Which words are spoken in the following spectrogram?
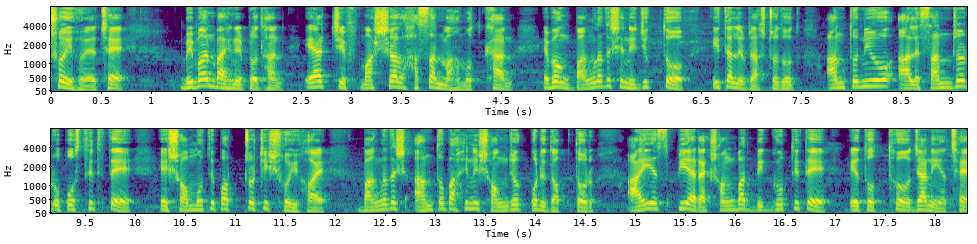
সই হয়েছে। বিমান বাহিনীর প্রধান air chief marshal Hasan Mahmud Khan এবং বাংলাদেশে নিযুক্ত ইতালির রাষ্ট্রদূত আন্তনিও আলেসান্ড্রোর উপস্থিতিতে এই সম্মতিপত্রটি সই হয়। বাংলাদেশ আন্তঃবাহিনী সংযোগ পরিদপ্তর আইএসপিআর এক সংবাদ বিজ্ঞপ্তিতে এ তথ্য জানিয়েছে।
